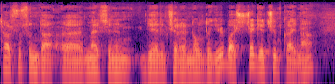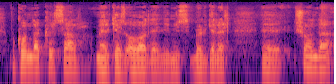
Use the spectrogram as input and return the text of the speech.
Tarsus'un da e, Mersin'in diğer ilçelerinde olduğu gibi başlıca geçim kaynağı. Bu konuda kırsal, merkez, ova dediğimiz bölgeler e, şu anda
